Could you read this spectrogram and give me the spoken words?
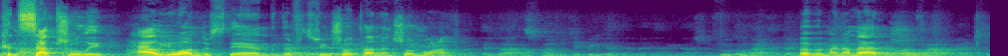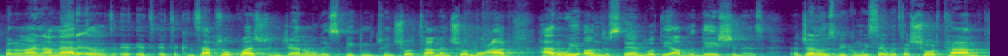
conceptually how you understand the difference between shor tam and shor mu'ad. But it might not matter. But might not matter. It's, it's, it's a conceptual question, generally speaking, between shor tam and shor mu'ad. How do we understand what the obligation is? Uh, generally speaking, we say with a shor tam,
